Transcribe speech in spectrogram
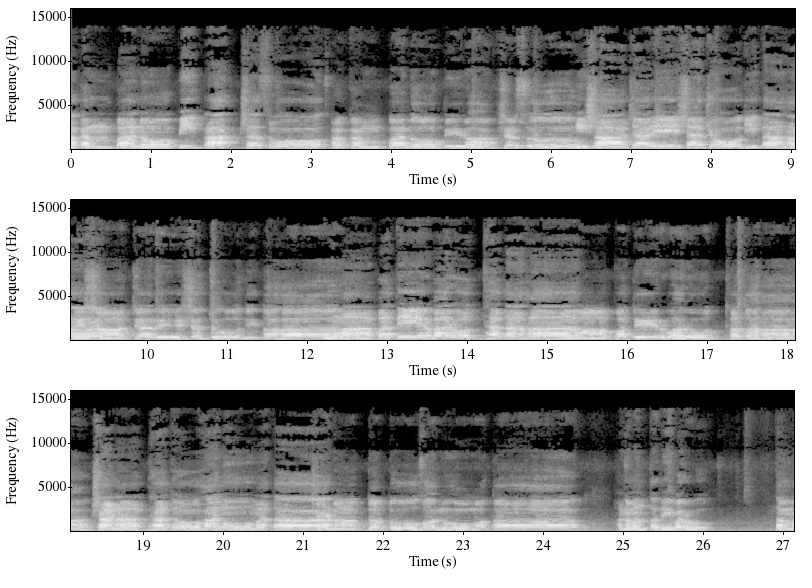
ಅಕಂಪನೋಪಿ ರಾಕ್ಷಸೋ अकम्पनोऽपि राक्षसो ನಿಶಾಚರೇಶ ಚೋದಿತಃ निशाचरेश चोदितः ಉಮಾಪತೇರ್ವರೋದ್ಧತಃ उमापतिर्वरोद्धतः ಕ್ಷಣಾರ್ಧತೋ ಹನುಮತ क्षणाब्दतो हनुमता ಹನುಮಂತ ದೇವರು ತಮ್ಮ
